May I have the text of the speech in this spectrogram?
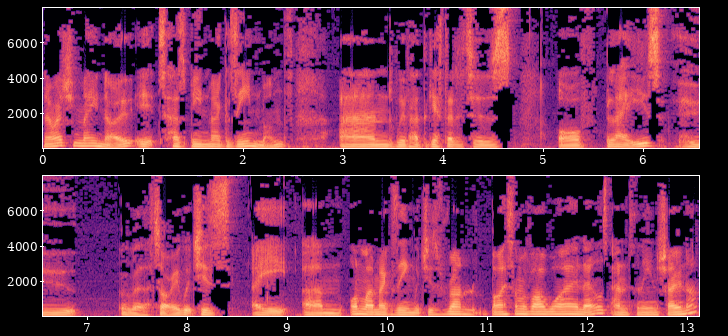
Now, as you may know, it has been Magazine Month, and we've had the guest editors of Blaze, who, uh, sorry, which is a um, online magazine which is run by some of our YNLs, Anthony and Shona.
